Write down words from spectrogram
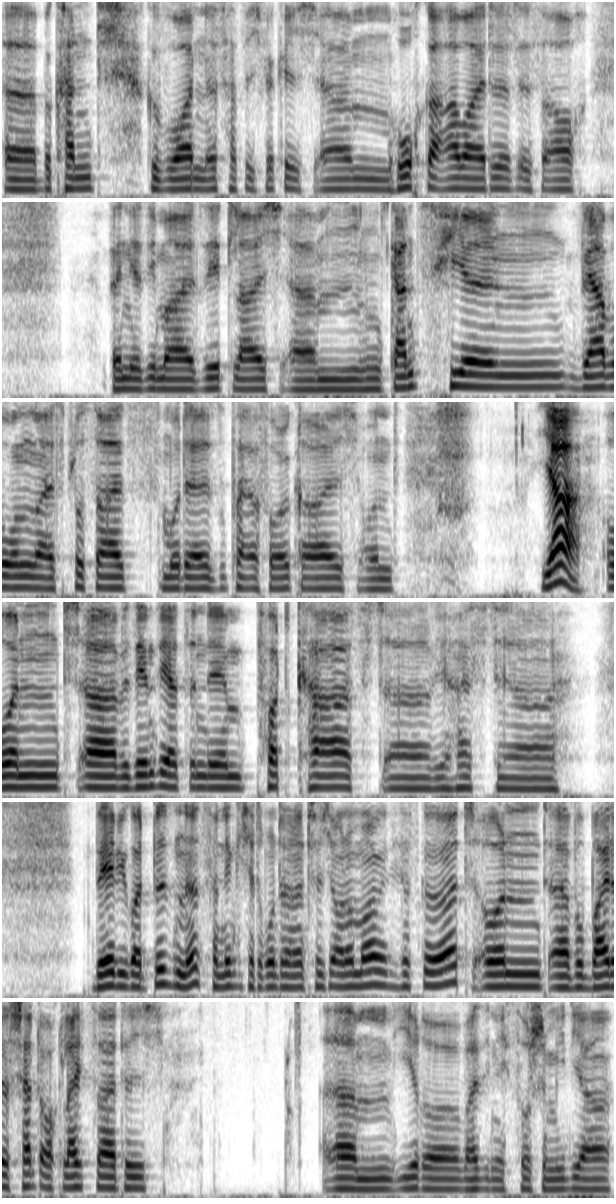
äh, bekannt geworden ist, hat sich wirklich ähm, hochgearbeitet, ist auch wenn ihr sie mal seht gleich, ähm, ganz vielen Werbungen als Plus-Size-Modell super erfolgreich und ja, und äh, wir sehen sie jetzt in dem Podcast, äh, wie heißt der? Baby Got Business, verlinke ich ja drunter natürlich auch nochmal, wie sich das gehört. Und äh, wobei das scheint auch gleichzeitig ähm, ihre, weiß ich nicht, Social Media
